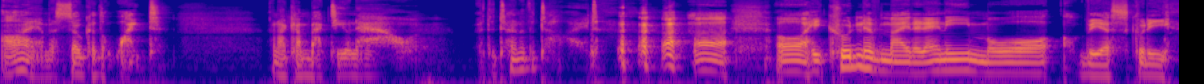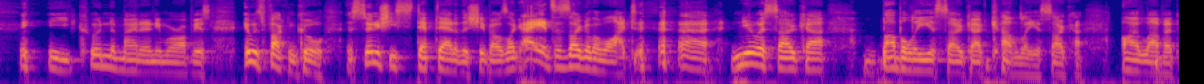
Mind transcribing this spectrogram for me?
I am Ahsoka the White, and I come back to you now at the turn of the tide. oh, he couldn't have made it any more obvious, could he? he couldn't have made it any more obvious. It was fucking cool. As soon as she stepped out of the ship, I was like, hey, it's Ahsoka the White. New Ahsoka, bubbly Ahsoka, cuddly Ahsoka. I love it.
